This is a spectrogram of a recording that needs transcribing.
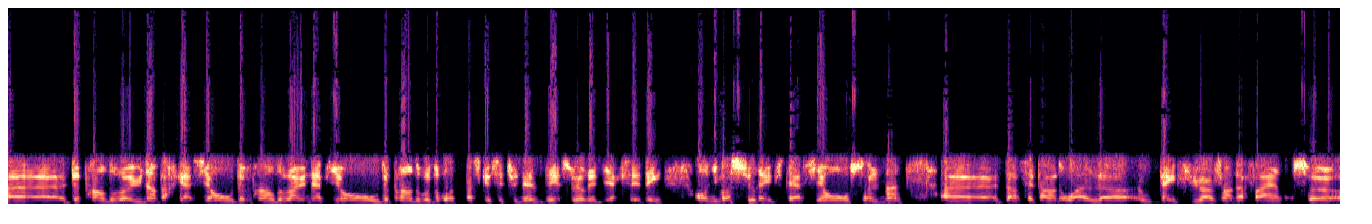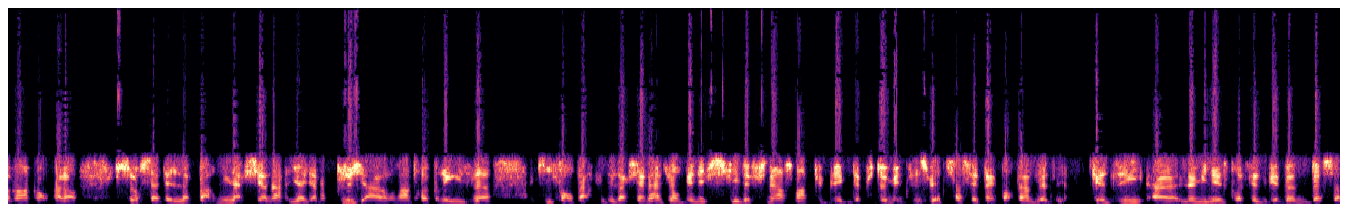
euh, de prendre une embarcation ou de prendre un avion ou de prendre une route, parce que c'est une île, bien sûr, et d'y accéder. On y va sur invitation seulement euh, dans cet endroit-là où d'influents gens d'affaires se rencontrent. Alors, sur cette île-là, parmi l'actionnariat, il y en a plusieurs entreprises qui font partie des actionnaires qui ont bénéficié de financement public depuis 2018. Ça, c'est important de le dire. Que dit euh, le ministre Fitzgibbon de ça?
